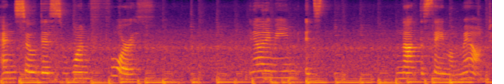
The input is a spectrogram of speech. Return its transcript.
And so this one fourth, you know what I mean? It's not the same amount.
